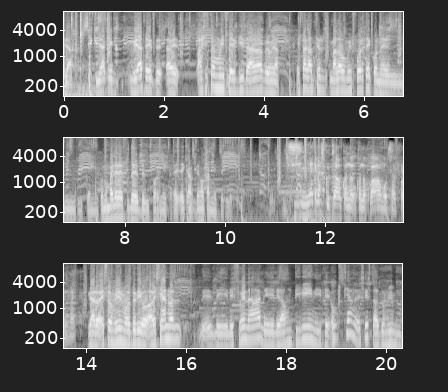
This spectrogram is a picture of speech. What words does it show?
Mira, mira que... Mira, te- te- a ver, has estado muy cerquita, ¿no? Pero mira, esta canción me ha dado muy fuerte con el... con, con un baile de- de- del Fortnite. Eh, eh, tengo que admitirlo. Sí, sí, mira que la he escuchado cuando, cuando jugábamos al Fortnite. Claro, eso mismo, te digo, a ver si a Anual le, le- le suena, le, le da un tilín y dice, hostia, es esta, tú mismo.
